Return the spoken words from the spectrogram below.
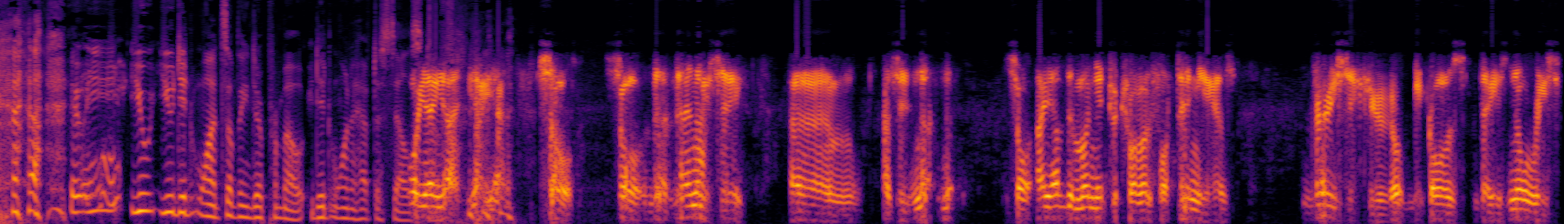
you, you you didn't want something to promote. You didn't want to have to sell. Oh stuff. yeah, yeah, yeah, yeah. so so th- then I say, um, I say, no, no. So I have the money to travel for ten years, very secure because there is no risk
